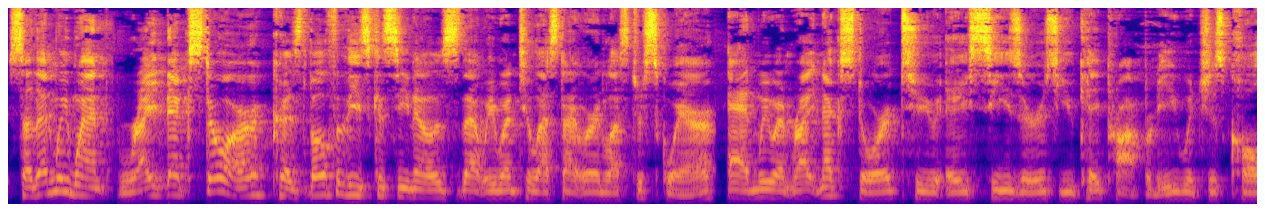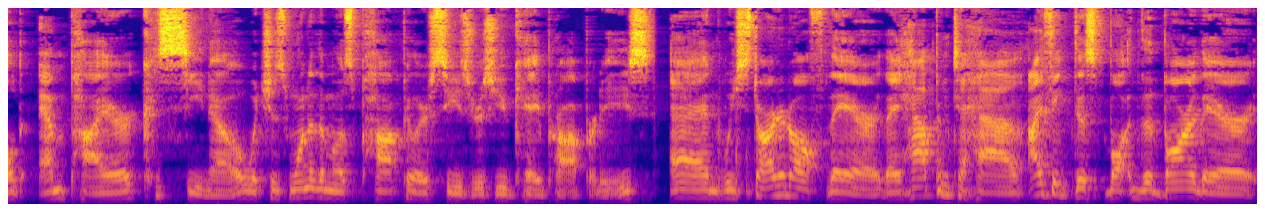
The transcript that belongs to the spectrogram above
So then we went right next door because both of these casinos that we went to last night were in Leicester Square. And we went right next door to a Caesars UK property, which is called Empire Casino, which is one of the most popular Caesars UK properties. And we started off there. They happen to have, I think this bar, the bar there,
